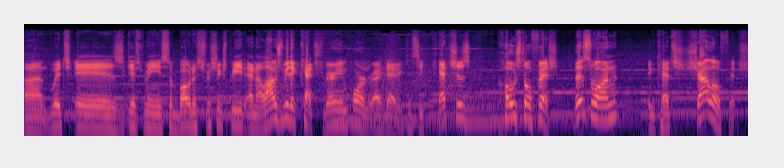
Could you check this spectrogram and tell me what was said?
Uh, which is gives me some bonus fishing speed and allows me to catch. Very important right there. You can see catches coastal fish. This one can catch shallow fish.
